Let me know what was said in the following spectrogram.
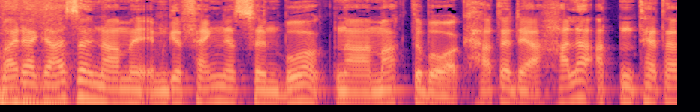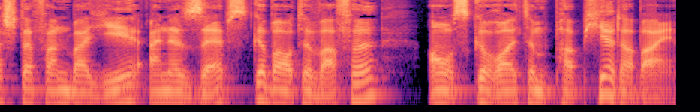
Bei der Geiselnahme im Gefängnis in Burg nahe Magdeburg hatte der Halle-Attentäter Stefan Bayer eine selbstgebaute Waffe aus gerolltem Papier dabei.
